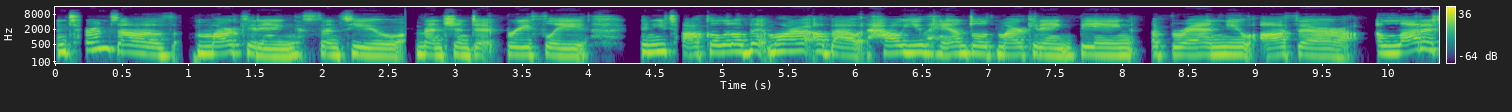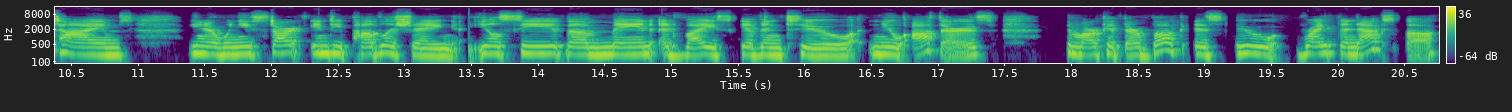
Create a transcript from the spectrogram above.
In terms of marketing, since you mentioned it briefly, can you talk a little bit more about how you handled marketing being a brand new author? A lot of times, you know, when you start indie publishing, you'll see the main advice given to new authors to market their book is to write the next book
